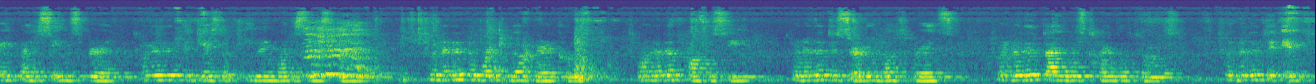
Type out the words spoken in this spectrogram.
faith by the same Spirit, to another the gifts of healing by the same Spirit, to another the working of miracles, to another prophecy, to another discerning of spirits, to another diverse kinds of tongues, to another the.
